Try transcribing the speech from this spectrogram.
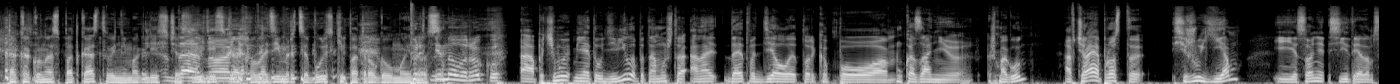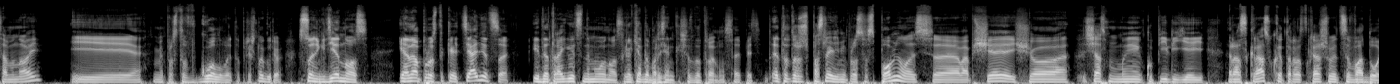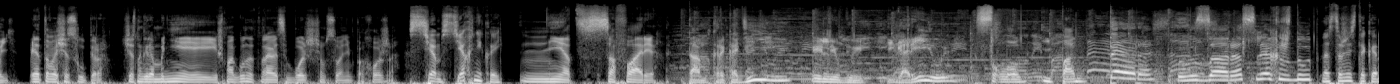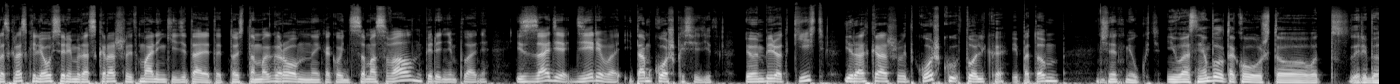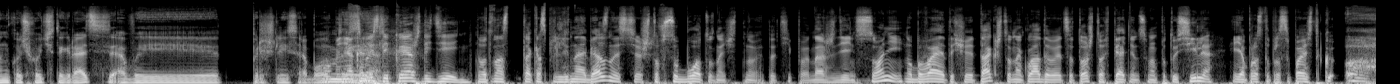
Так как у нас подкаст, вы не могли сейчас Да, видеть, но как я- Владимир Цибульский потрогал мой нос. руку. А почему меня это удивило? Потому что она до этого делала это только по указанию Шмагун. А вчера я просто сижу, ем, и Соня сидит рядом со мной, и мне просто в голову это пришло. Говорю, Соня, где нос? И она просто такая тянется и дотрагивается на моего носа, как я до Борзенко сейчас дотронулся опять. Это тоже последнее мне просто вспомнилось. Э, Вообще еще... Сейчас мы купили ей раскраску, которая раскрашивается водой. Это вообще супер. Честно говоря, мне и Шмагун это нравится больше, чем Соне, похоже. С чем? С техникой? Нет, сафари. Там крокодилы, и львы, и гориллы, слон и пантера в зарослях ждут. У нас тоже есть такая раскраска, Лева все время раскрашивает маленькие детали. То есть там огромный какой-нибудь самосвал на переднем плане, и сзади дерево, и там кошка сидит. И он берет кисть и раскрашивает кошку только, и потом начинает мяукать. И у вас не было такого, что вот ребенок очень хочет играть, а вы пришли с работы? У меня, В смысле, каждый день. Вот у нас так распределена обязанность, что в субботу, значит, ну, это типа наш день с Соней. Но бывает еще и так, что накладывается то, что в пятницу мы потусили, и я просто просыпаюсь такой, «Ох».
